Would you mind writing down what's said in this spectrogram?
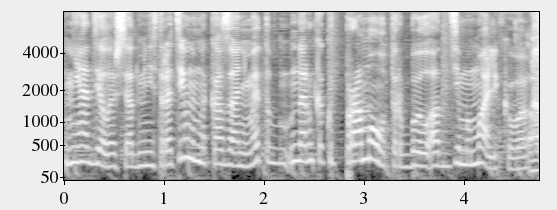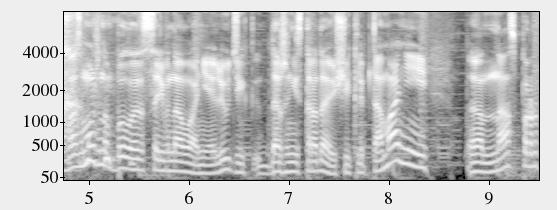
не отделаешься административным наказанием. Это, наверное, какой-то промоутер был от Димы Маликова. А возможно, было соревнование. Люди, даже не страдающие клептоманией, э, наспор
